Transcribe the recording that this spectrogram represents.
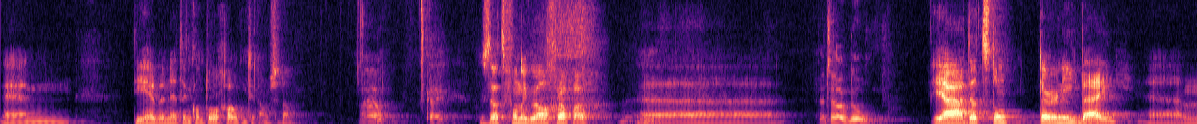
en die hebben net een kantoor geopend in Amsterdam. Oh, oké. Dus dat vond ik wel grappig. Eh, Met welk doel? ja, dat stond er niet bij. Ehm,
